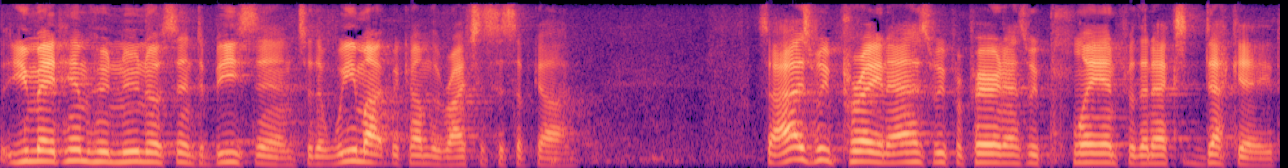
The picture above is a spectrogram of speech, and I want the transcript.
You made him who knew no sin to be sin, so that we might become the righteousness of God. So as we pray and as we prepare and as we plan for the next decade,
